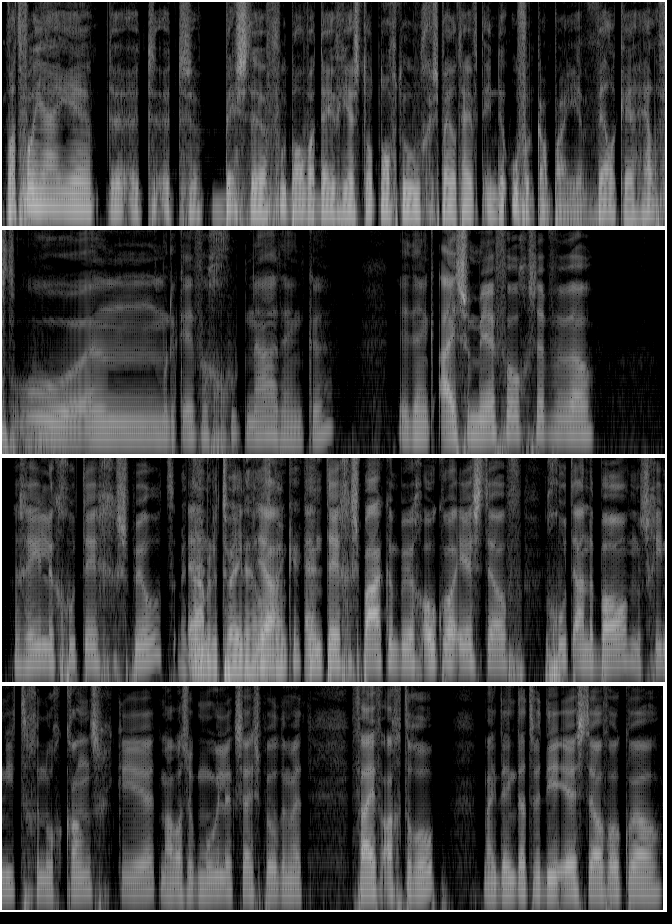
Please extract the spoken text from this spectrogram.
Wat vond jij eh, de, het, het beste voetbal wat DVS tot nog toe gespeeld heeft in de oefencampagne? Welke helft? Oeh, ik even goed nadenken. Ik denk IJsselmeervogels hebben we wel redelijk goed tegen gespeeld. Met En- name de tweede helft, ja, denk ik. hè? En tegen Spakenburg ook wel eerste helft goed aan de bal. Misschien niet genoeg kans gecreëerd, maar was ook moeilijk. Zij speelden met vijf achterop. Maar ik denk dat we die eerste helft ook wel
